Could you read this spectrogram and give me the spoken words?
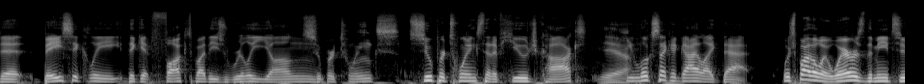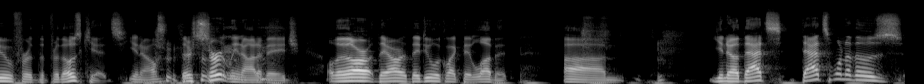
that basically they get fucked by these really young Super twinks. super twinks that have huge cocks? Yeah. He looks like a guy like that. Which, by the way, where is the Me Too for the for those kids? You know, they're certainly not of age. Although they are, they are, they do look like they love it. Um, you know, that's that's one of those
